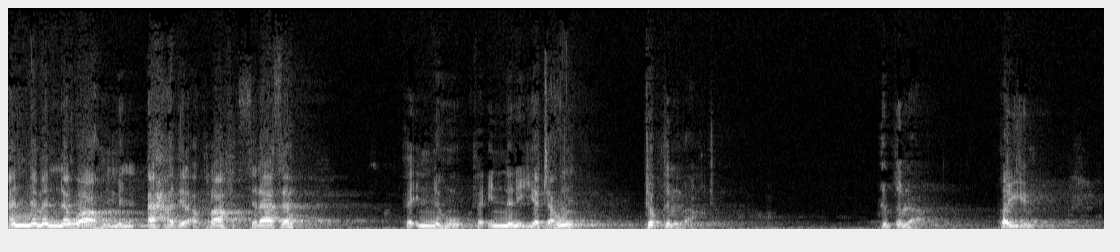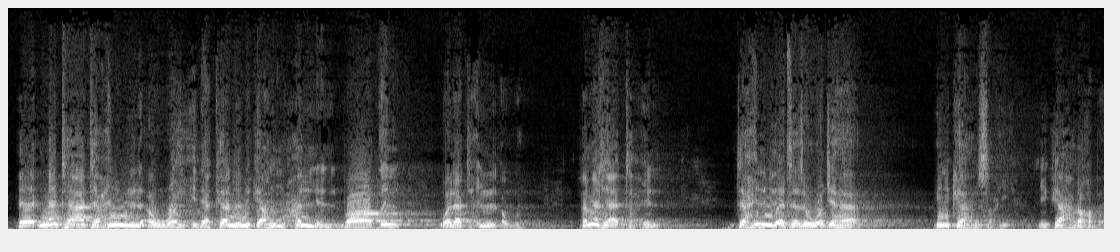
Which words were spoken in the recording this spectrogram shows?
أن من نواه من أحد الأطراف الثلاثة فإنه فإن نيته تبطل العقد. تبطل العقد. طيب آه، متى تحل للأول إذا كان نكاح المحلل باطل ولا تحل للأول فمتى تحل؟ تحل إذا تزوجها بنكاح صحيح نكاح رغبة.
